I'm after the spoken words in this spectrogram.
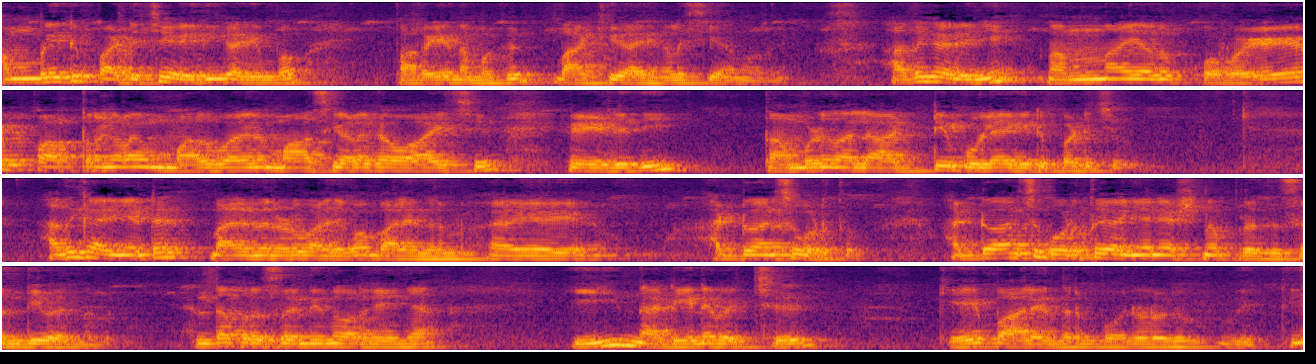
കംപ്ലീറ്റ് പഠിച്ച് എഴുതി കഴിയുമ്പോൾ പറയും നമുക്ക് ബാക്കി കാര്യങ്ങൾ ചെയ്യാമെന്ന് പറഞ്ഞു. അത് കഴിഞ്ഞ് നന്നായി അത് കുറേ പത്രങ്ങളെ അതുപോലെ മാസികകളൊക്കെ വായിച്ച് എഴുതി തമിഴ് നല്ല അടിപൊളിയാക്കിയിട്ട് പഠിച്ചു. അത് കഴിഞ്ഞിട്ട് ബാലേന്ദ്രനോട് പറഞ്ഞപ്പോൾ ബാലേന്ദ്രൻ അഡ്വാൻസ് കൊടുത്തു. അഡ്വാൻസ് കൊടുത്തു കഴിഞ്ഞതിന് ശേഷമാണ് പ്രതിസന്ധി വരുന്നത്. എന്താ പ്രതിസന്ധി എന്ന് പറഞ്ഞു കഴിഞ്ഞാൽ ഈ നടീനെ വെച്ച് കെ ബാലേന്ദ്രൻ പോലുള്ളൊരു വ്യക്തി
